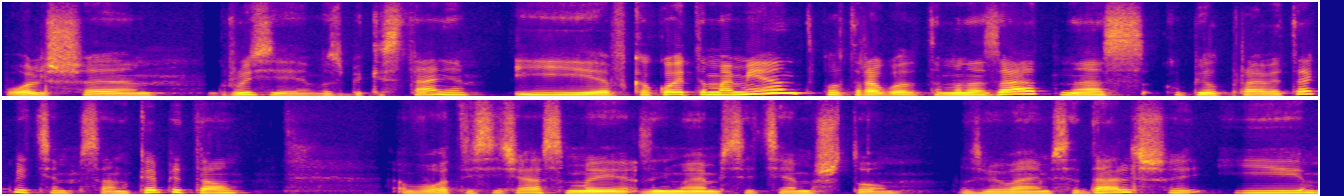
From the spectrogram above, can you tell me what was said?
Польше, Грузии, в Узбекистане. И в какой-то момент, полтора года тому назад, нас купил Private Equity, Sun Capital. Вот, и сейчас мы занимаемся тем, что развиваемся дальше и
